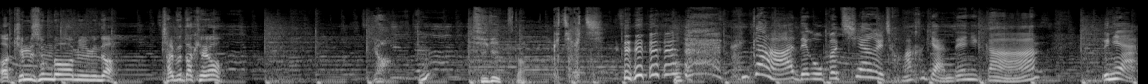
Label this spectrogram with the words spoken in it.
아 김승범입니다. 잘 부탁해요. 야, 응? 되게 이쁘다. 그치 그치. 어? 그러니까 내가 오빠 취향을 정확하게 안 되니까. 은야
